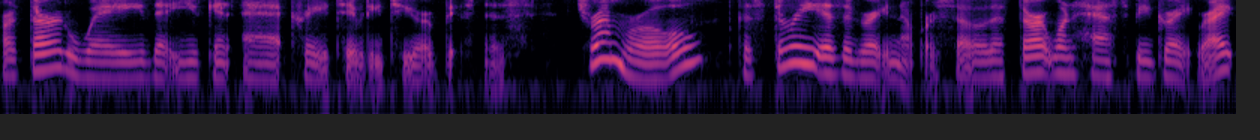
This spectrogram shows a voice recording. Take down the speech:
or third way that you can add creativity to your business, drum roll, because three is a great number. So the third one has to be great, right?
